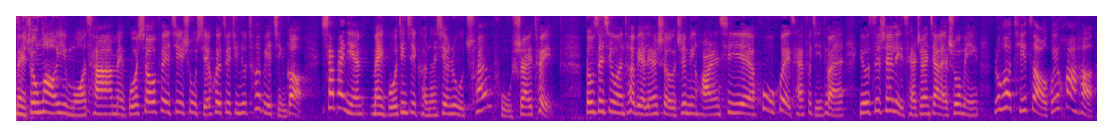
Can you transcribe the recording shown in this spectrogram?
美中贸易摩擦，美国消费技术协会最近就特别警告，下半年美国经济可能陷入川普衰退。东森新闻特别联手知名华人企业互惠财富集团，由资深理财专家来说明如何提早规划好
